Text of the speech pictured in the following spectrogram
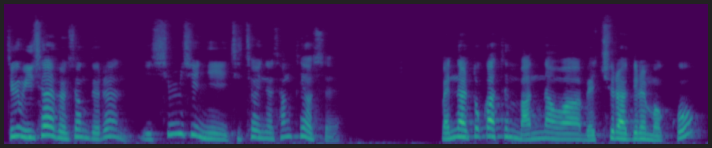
지금 이스라엘 백성들은 이 심신이 지쳐 있는 상태였어요. 맨날 똑같은 만나와 매출하기를 먹고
